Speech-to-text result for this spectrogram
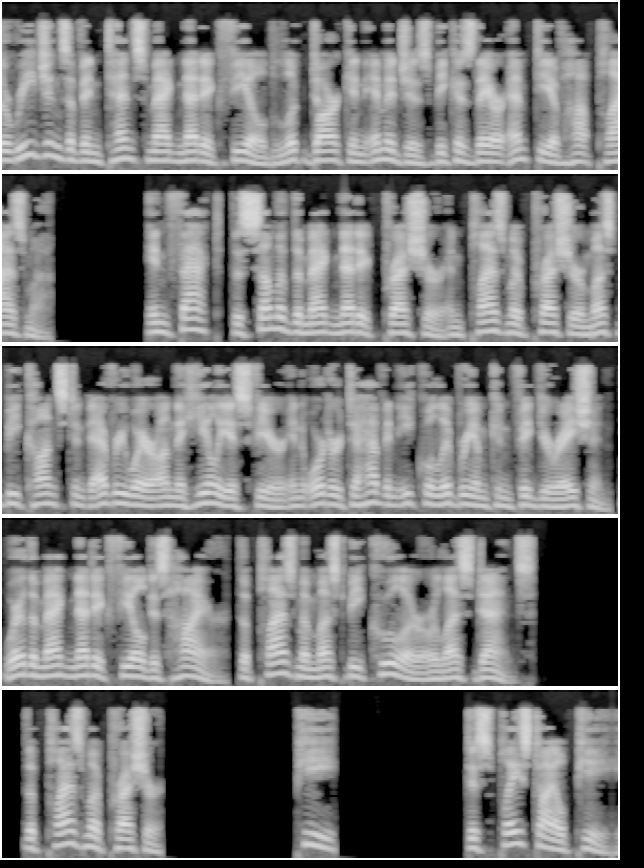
The regions of intense magnetic field look dark in images because they are empty of hot plasma. In fact, the sum of the magnetic pressure and plasma pressure must be constant everywhere on the heliosphere in order to have an equilibrium configuration. Where the magnetic field is higher, the plasma must be cooler or less dense. The plasma pressure P P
